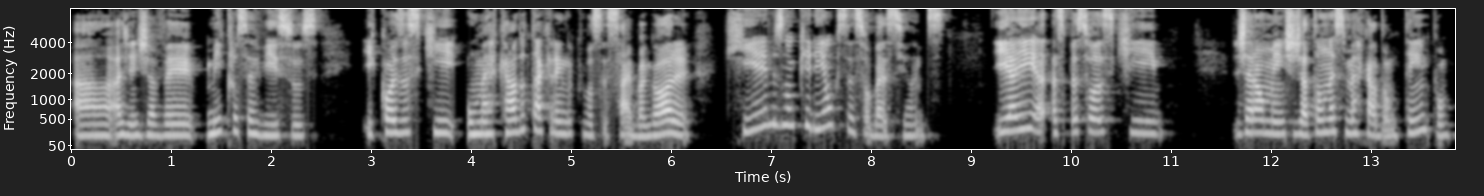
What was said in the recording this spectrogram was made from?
a, a gente já vê microserviços e coisas que o mercado está querendo que você saiba agora que eles não queriam que você soubesse antes. E aí as pessoas que geralmente já estão nesse mercado há um tempo,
